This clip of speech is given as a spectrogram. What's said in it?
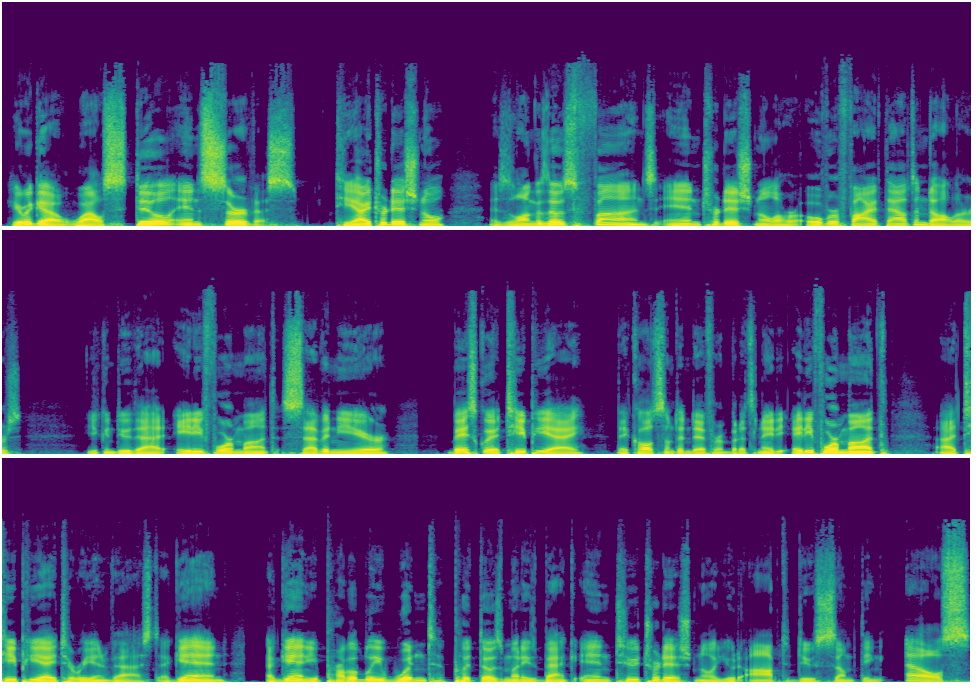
Here we go. While still in service, TI traditional, as long as those funds in traditional are over $5,000, you can do that 84 month, seven year, basically a TPA. They call it something different, but it's an 84 month uh, TPA to reinvest. Again, again, you probably wouldn't put those monies back into traditional. You'd opt to do something else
